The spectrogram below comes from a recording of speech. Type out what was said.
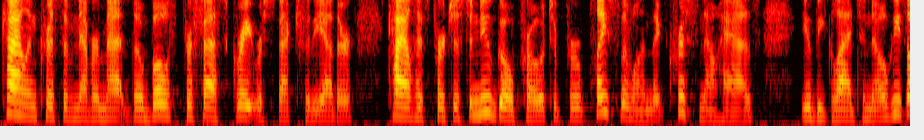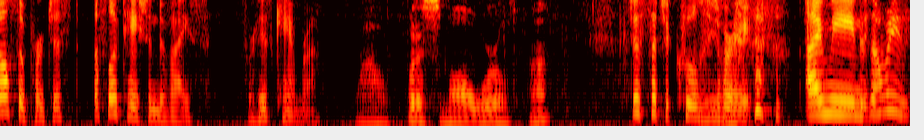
Kyle and Chris have never met, though both profess great respect for the other. Kyle has purchased a new GoPro to replace the one that Chris now has. You'll be glad to know he's also purchased a flotation device for his camera. Wow, what a small world, huh? Just such a cool Crazy. story. I mean, There's so many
